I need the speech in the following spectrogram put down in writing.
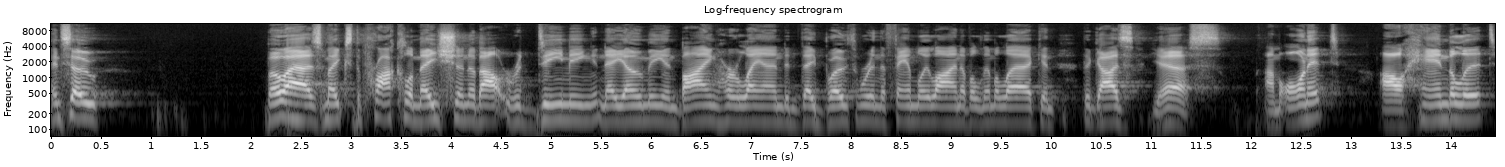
And so Boaz makes the proclamation about redeeming Naomi and buying her land, and they both were in the family line of Elimelech. And the guy's, Yes, I'm on it. I'll handle it.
